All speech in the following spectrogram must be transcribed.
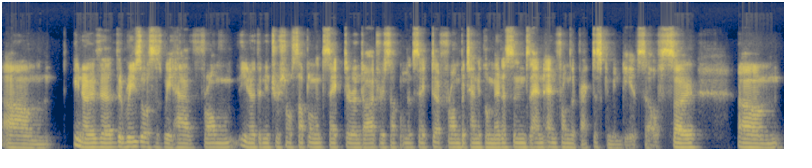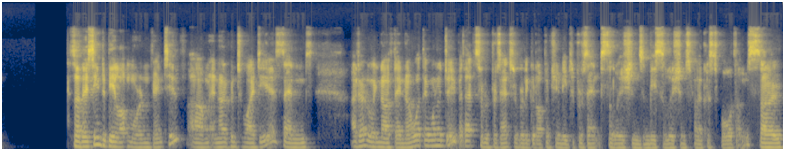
um, you know the the resources we have from you know the nutritional supplement sector and dietary supplement sector from botanical medicines and and from the practice community itself so um, so they seem to be a lot more inventive um, and open to ideas and I don't really know if they know what they want to do, but that sort of presents a really good opportunity to present solutions and be solutions focused for them. So,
